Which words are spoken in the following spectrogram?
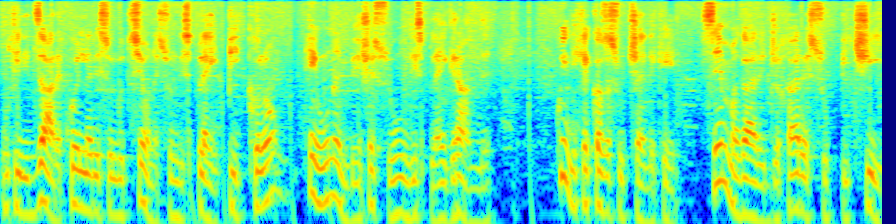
utilizzare quella risoluzione su un display piccolo e una invece su un display grande. Quindi che cosa succede? Che se magari giocare su PC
